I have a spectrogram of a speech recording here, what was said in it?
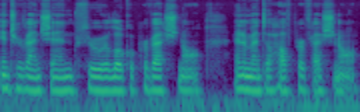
intervention through a local professional and a mental health professional.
